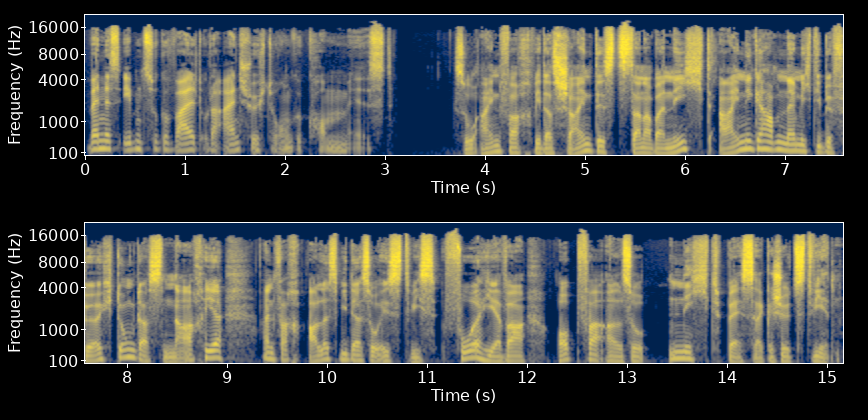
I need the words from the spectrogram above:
wenn es eben zu Gewalt oder Einschüchterung gekommen ist. So einfach wie das scheint, ist es dann aber nicht. Einige haben nämlich die Befürchtung, dass nachher einfach alles wieder so ist, wie es vorher war, Opfer also nicht besser geschützt werden.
